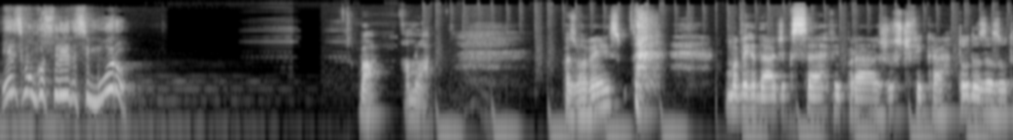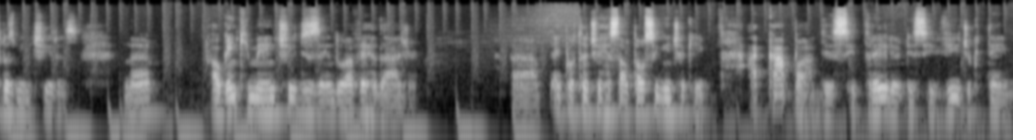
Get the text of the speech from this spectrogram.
eles que vão construir esse muro. Bom, vamos lá. Mais uma vez, uma verdade que serve para justificar todas as outras mentiras, né? Alguém que mente dizendo a verdade. Uh, é importante ressaltar o seguinte aqui: a capa desse trailer, desse vídeo que tem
